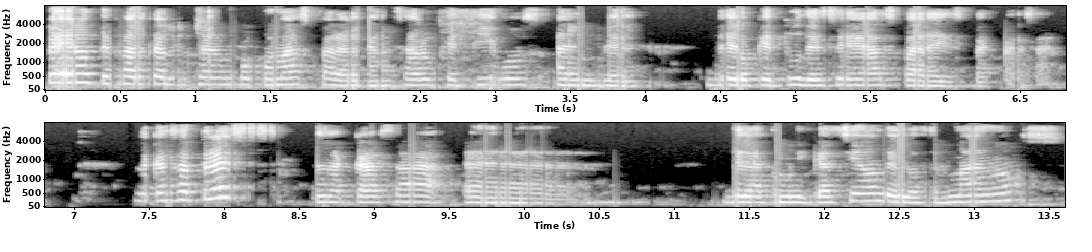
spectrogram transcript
pero te falta luchar un poco más para alcanzar objetivos al nivel de lo que tú deseas para esta casa. La casa 3, la casa eh, de la comunicación de los hermanos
